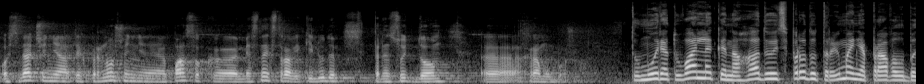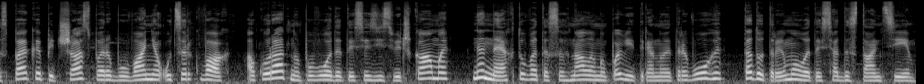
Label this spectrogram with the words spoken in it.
освячення тих приношень пасок, м'ясних страв, які люди принесуть до храму Божого. Тому рятувальники нагадують про дотримання правил безпеки під час перебування у церквах, акуратно поводитися зі свічками, не нехтувати сигналами повітряної тривоги та дотримуватися дистанції.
